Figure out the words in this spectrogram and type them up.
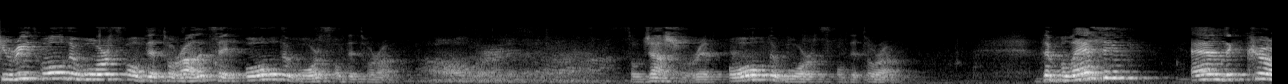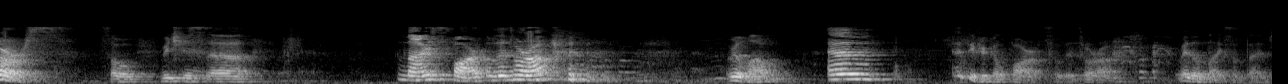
he read all the words of the Torah. Let's say all the words of the Torah. So Joshua read all the words of the Torah. The blessing and the curse. So, which is a nice part of the Torah. we love. And a difficult part of the Torah. We don't like sometimes.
